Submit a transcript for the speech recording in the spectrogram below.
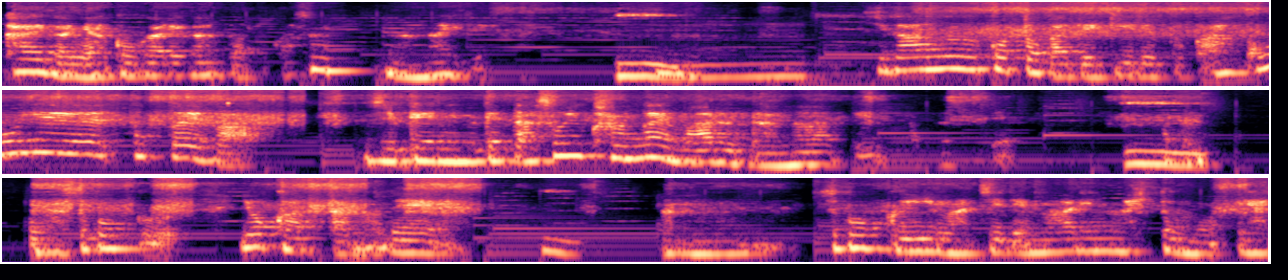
海外に憧れがあったとかそういうのはないですううん。ん違うことができるとかあこういう例えば受験に向けたそういう考えもあるんだなっていう形でうん。すごく良かったので、うんあのすごくいい街で周りの人も優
